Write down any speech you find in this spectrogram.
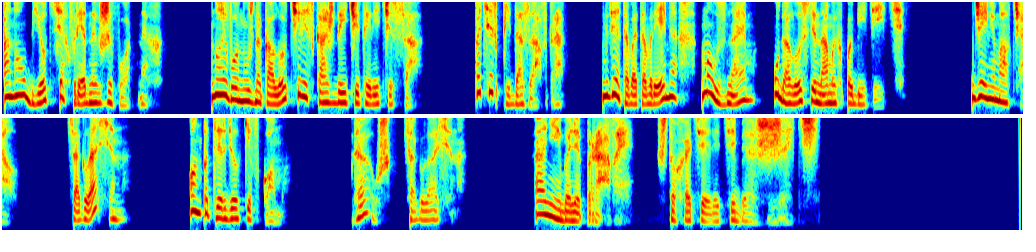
Оно убьет всех вредных животных но его нужно колоть через каждые четыре часа. Потерпи до завтра. Где-то в это время мы узнаем, удалось ли нам их победить. Джейми молчал. Согласен? Он подтвердил кивком. Да уж, согласен. Они были правы, что хотели тебя сжечь.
